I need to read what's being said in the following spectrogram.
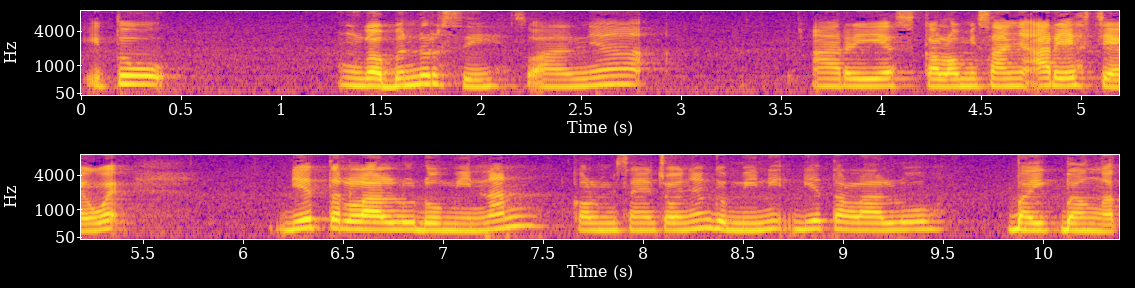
itu nggak bener sih. Soalnya Aries kalau misalnya Aries cewek dia terlalu dominan kalau misalnya cowoknya Gemini dia terlalu baik banget.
